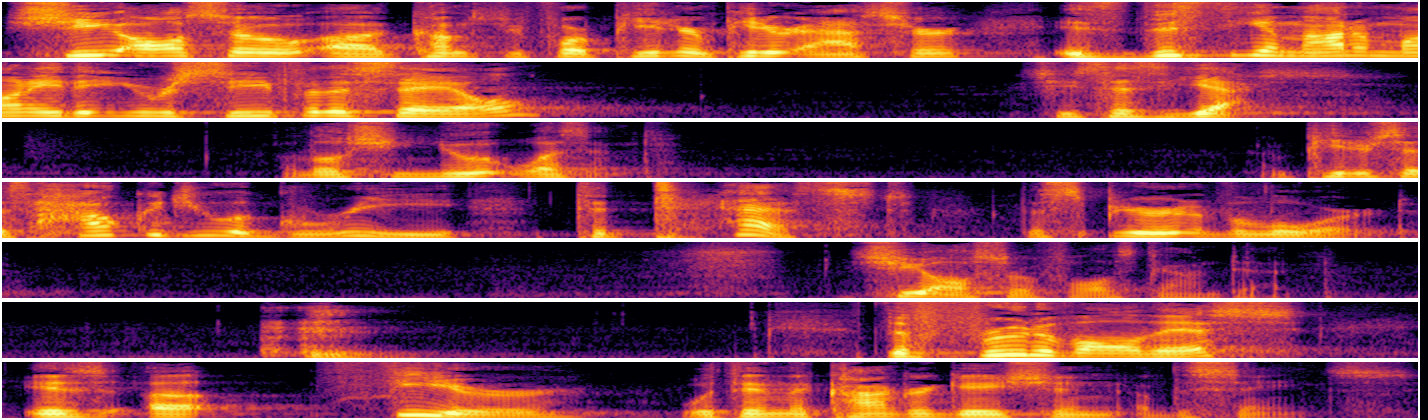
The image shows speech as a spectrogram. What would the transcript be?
She also uh, comes before Peter, and Peter asks her, Is this the amount of money that you received for the sale? She says, Yes although she knew it wasn't. And Peter says, How could you agree to test the Spirit of the Lord? She also falls down dead. The fruit of all this is a fear within the congregation of the saints.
